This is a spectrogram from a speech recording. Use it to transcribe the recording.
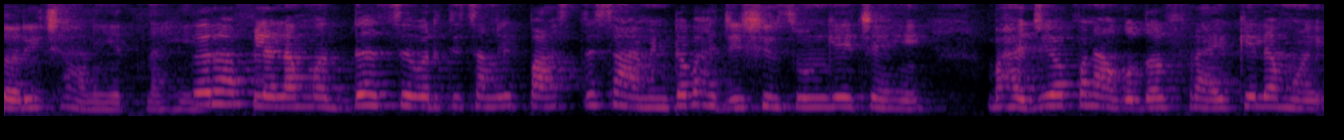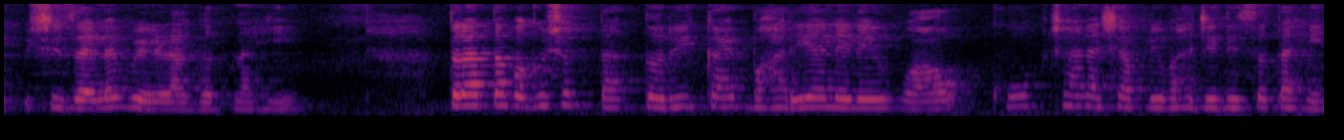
तरी छान येत नाही. तर आपल्याला मध्य आचेवरती चांगली पाच ते सहा मिनटं भाजी शिजवून घ्यायची आहे. भाजी आपण अगोदर फ्राय केल्यामुळे शिजायला वेळ लागत नाही. तर आता बघू शकता तरी काय भारी आलेले. वाव खूप छान अशी आपली भाजी दिसत आहे.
